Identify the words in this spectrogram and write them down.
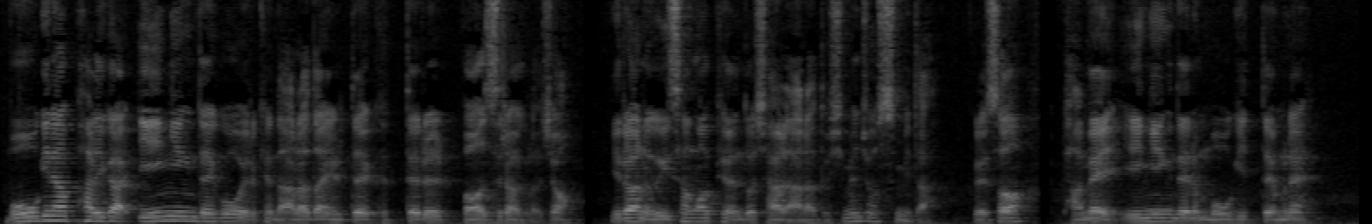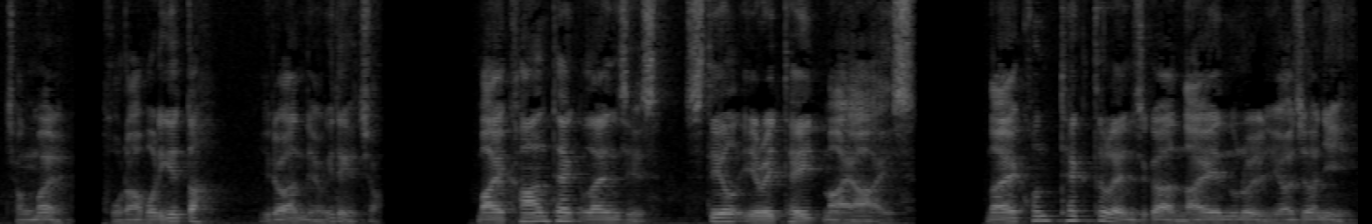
모기나 파리가 잉잉대고 이렇게 날아다닐 때 그때를 버즈라 그러죠. 이러한 의성어 표현도 잘 알아두시면 좋습니다. 그래서 밤에 잉잉대는 모기 때문에 정말 돌아버리겠다. 이러한 내용이 되겠죠. My contact lenses still irritate my eyes. 나의 콘택트 렌즈가 나의 눈을 여전히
